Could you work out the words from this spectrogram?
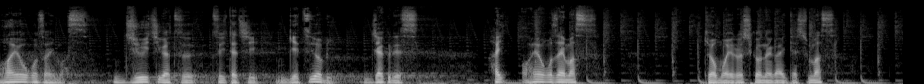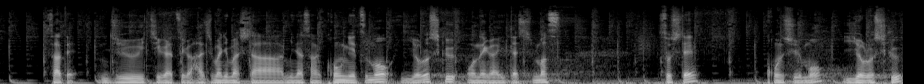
おはようございます。11月1日月曜日ジャクです。はいおはようございます。今日もよろしくお願いいたします。さて11月が始まりました。皆さん今月もよろしくお願いいたします。そして今週もよろしく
